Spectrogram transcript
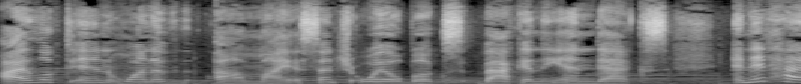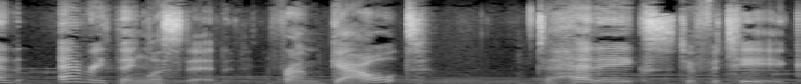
I looked in one of um, my essential oil books back in the index, and it had everything listed from gout to headaches to fatigue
